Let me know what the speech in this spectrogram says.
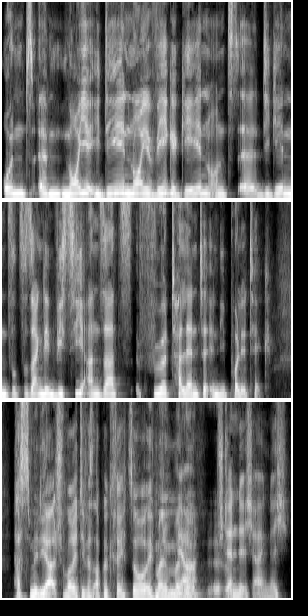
und ähm, neue Ideen, neue Wege gehen und äh, die gehen sozusagen den VC-Ansatz für Talente in die Politik. Hast du medial schon mal richtig was abgekriegt? So, ich meine, ja, äh, ständig eigentlich.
